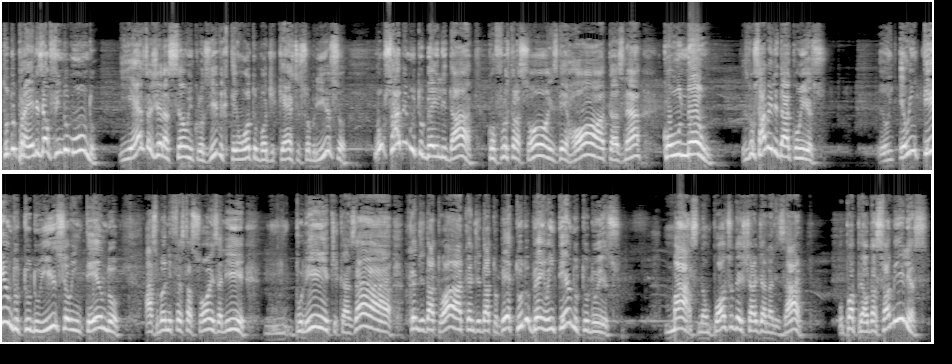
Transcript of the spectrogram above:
Tudo para eles é o fim do mundo. E essa geração, inclusive, que tem um outro podcast sobre isso, não sabe muito bem lidar com frustrações, derrotas, né? Com o não. Eles não sabem lidar com isso. Eu, eu entendo tudo isso, eu entendo as manifestações ali políticas, ah, candidato A, candidato B, tudo bem, eu entendo tudo isso. Mas não posso deixar de analisar o papel das famílias.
